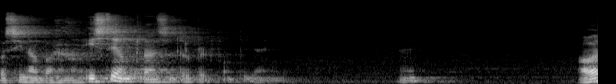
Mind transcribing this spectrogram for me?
पसीना बहाना इससे हम ट्रांसेंडल प्लेटफॉर्म पे जाएँगे हैं? और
